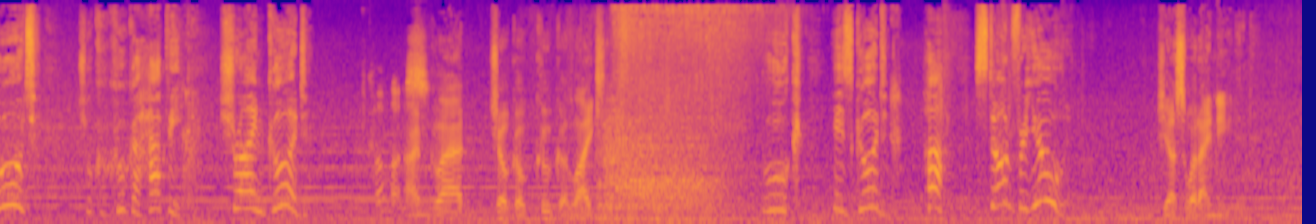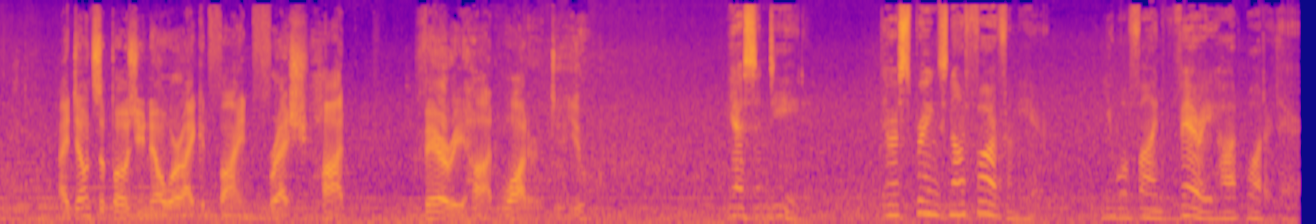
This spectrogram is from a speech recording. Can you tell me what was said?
Woot! Chokocooka happy. Shrine good. Of course. I'm glad Chokocooka likes it. Ook is good. Ha! Stone for you. Just what I needed. I don't suppose you know where I could find fresh, hot, very hot water, do you? Yes, indeed. There are springs not far from here. You will find very hot water there.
